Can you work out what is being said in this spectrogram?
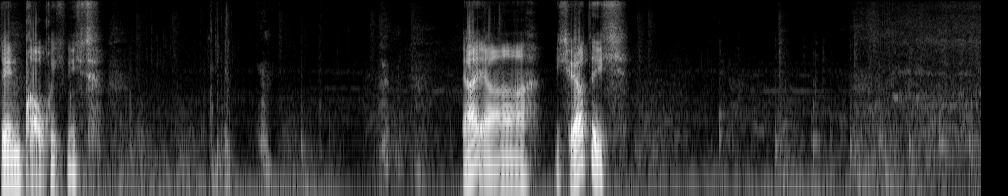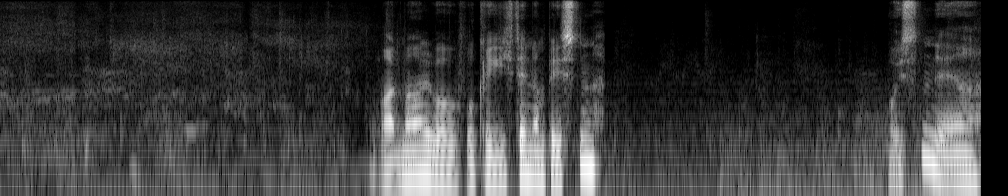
Den brauche ich nicht. Ja, ja. Ich höre dich. Warte mal, wo, wo kriege ich denn am besten? Wo ist denn der?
